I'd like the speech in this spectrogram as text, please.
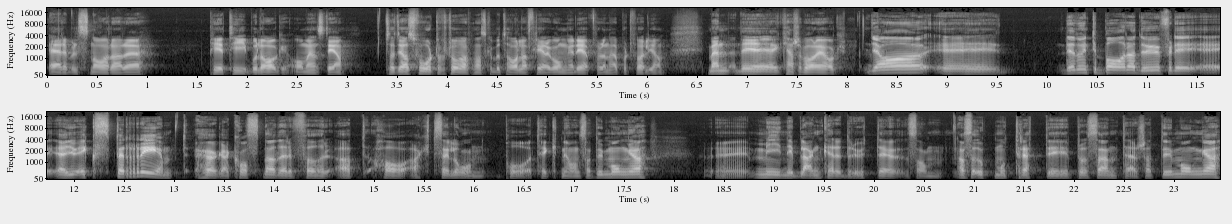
är det väl snarare PTI-bolag om ens det. Så att jag har svårt att förstå varför man ska betala flera gånger det för den här portföljen. Men det är kanske bara jag. Ja, eh, det är nog inte bara du, för det är ju extremt höga kostnader för att ha aktielån på Technion. Så att det är många eh, miniblankare där ute, som, alltså upp mot 30 procent här. Så att det är många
